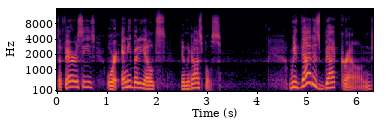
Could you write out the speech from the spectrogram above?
the Pharisees, or anybody else in the Gospels. With that as background,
